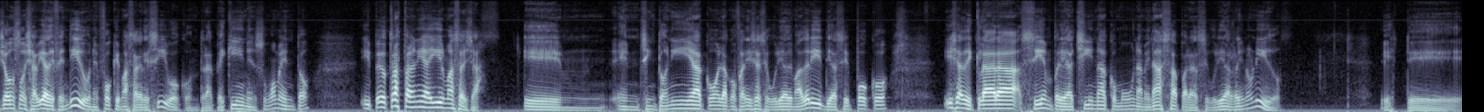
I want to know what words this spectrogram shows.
Johnson ya había defendido un enfoque más agresivo contra Pekín en su momento y, pero Tras planea ir más allá. Em, en sintonía con la Conferencia de Seguridad de Madrid de hace poco, ella declara siempre a China como una amenaza para la seguridad del Reino Unido. Este,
